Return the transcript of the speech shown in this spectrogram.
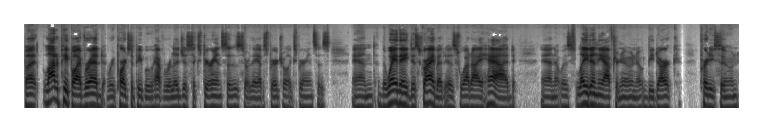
But a lot of people, I've read reports of people who have religious experiences or they have spiritual experiences. And the way they describe it is what I had. And it was late in the afternoon. It would be dark pretty soon.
